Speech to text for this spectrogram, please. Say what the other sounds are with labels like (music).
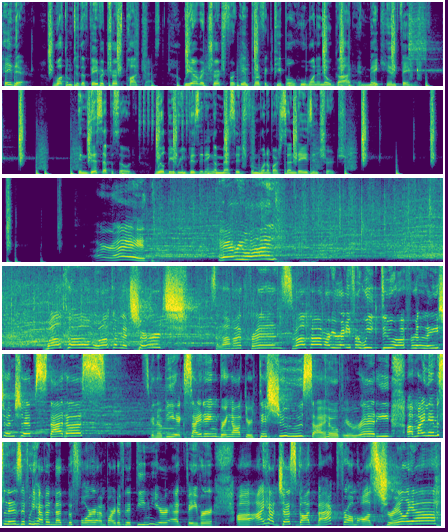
Hey there. Welcome to the Favorite Church podcast. We are a church for imperfect people who want to know God and make Him famous. In this episode, we'll be revisiting a message from one of our Sundays in church. All right. Hey, everyone. Welcome, welcome to church. Salamat, friends. Welcome. Are you ready for week two of relationship status? It's gonna be exciting. Bring out your tissues. I hope you're ready. Uh, my name is Liz. If we haven't met before, I'm part of the team here at Favor. Uh, I had just got back from Australia,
